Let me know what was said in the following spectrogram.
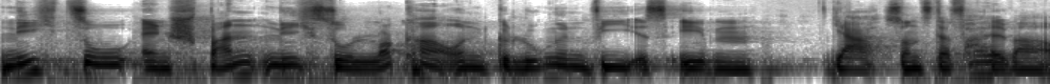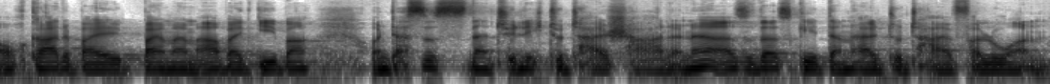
nicht so entspannt, nicht so locker und gelungen, wie es eben ja, sonst der Fall war, auch gerade bei, bei meinem Arbeitgeber. Und das ist natürlich total schade. Ne? Also das geht dann halt total verloren.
